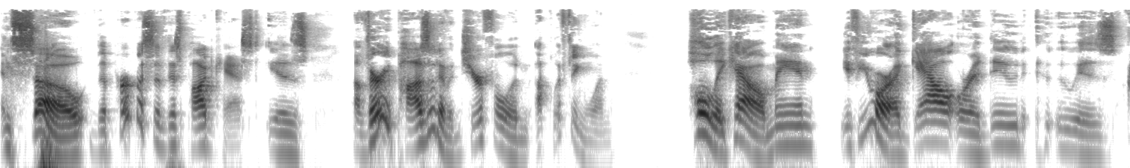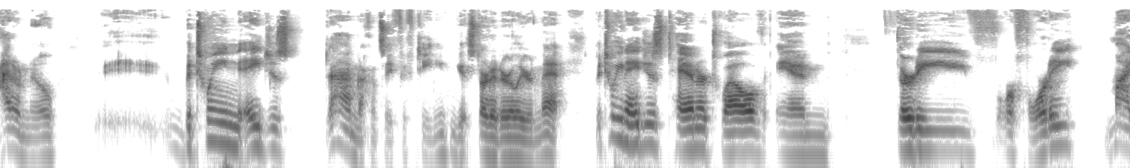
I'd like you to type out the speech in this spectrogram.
And so, the purpose of this podcast is a very positive and cheerful and uplifting one. Holy cow, man! If you are a gal or a dude who is, I don't know, between ages, ah, I'm not going to say 15, you can get started earlier than that between ages 10 or 12 and 30 or 40, my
